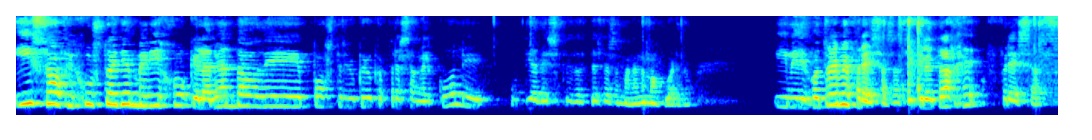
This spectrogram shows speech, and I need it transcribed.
Y Sofi justo ayer me dijo que le habían dado de postre, yo creo que fresa en el cole, un día de, este, de esta semana, no me acuerdo. Y me dijo, tráeme fresas, así que le traje fresas.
